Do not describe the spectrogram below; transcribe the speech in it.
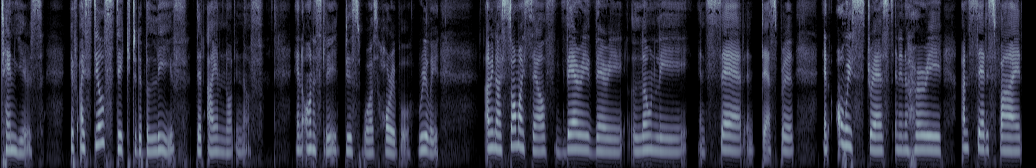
10 years if I still stick to the belief that I am not enough. And honestly, this was horrible, really. I mean, I saw myself very, very lonely and sad and desperate and always stressed and in a hurry, unsatisfied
